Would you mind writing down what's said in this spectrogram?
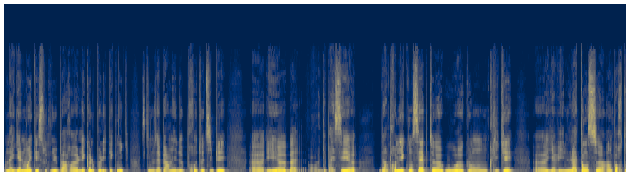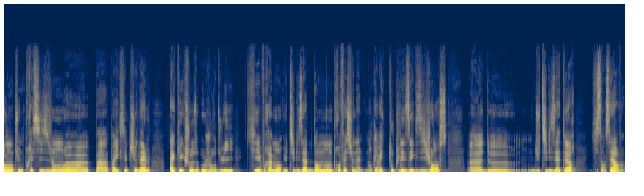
On a également été soutenu par l'école polytechnique, ce qui nous a permis de prototyper et bah, de passer d'un premier concept où quand on cliquait, il y avait une latence importante, une précision pas exceptionnelle, à quelque chose aujourd'hui qui est vraiment utilisable dans le monde professionnel. Donc avec toutes les exigences euh, d'utilisateurs qui s'en servent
